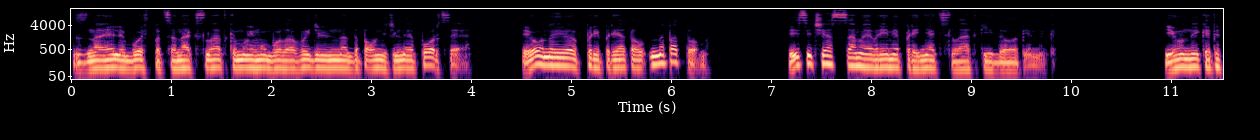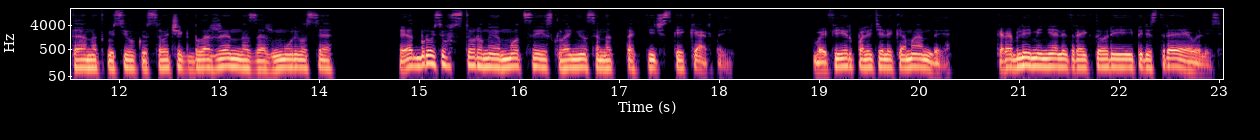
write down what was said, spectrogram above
Зная любовь пацана к сладкому, ему была выделена дополнительная порция, и он ее припрятал на потом. И сейчас самое время принять сладкий допинг. Юный капитан откусил кусочек, блаженно зажмурился и, отбросив в сторону эмоции, склонился над тактической картой. В эфир полетели команды, Корабли меняли траектории и перестраивались.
